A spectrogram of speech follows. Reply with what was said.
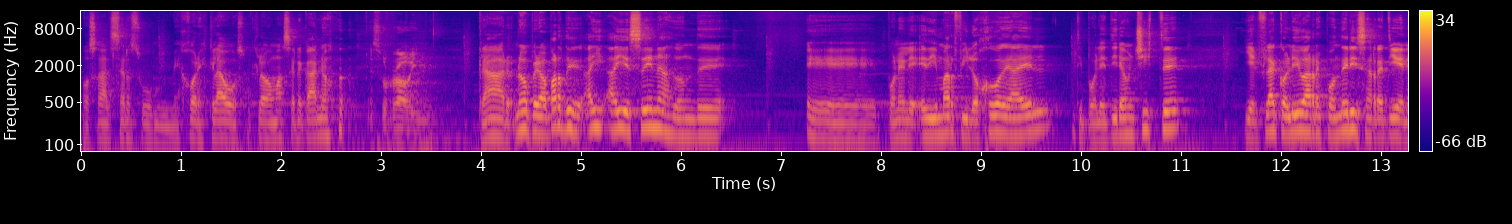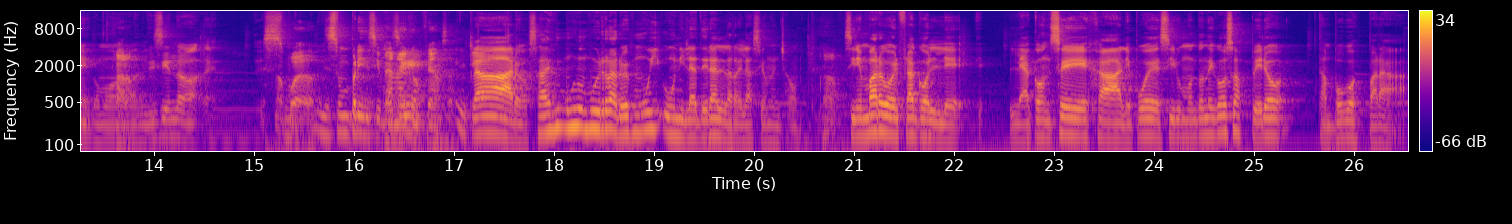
O sea, al ser su mejor esclavo, su esclavo más cercano. Es su Robin. Claro, no, pero aparte hay, hay escenas donde eh, ponele Eddie Murphy lo jode a él, tipo le tira un chiste y el flaco le iba a responder y se retiene, como Claro. diciendo es, No un, puedo. es un príncipe. Ya no hay ¿sí? confianza. Claro, o sea, es muy, muy raro, es muy unilateral la relación del chabón. Claro. Sin embargo, el flaco le, le aconseja, le puede decir un montón de cosas, pero tampoco es para,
